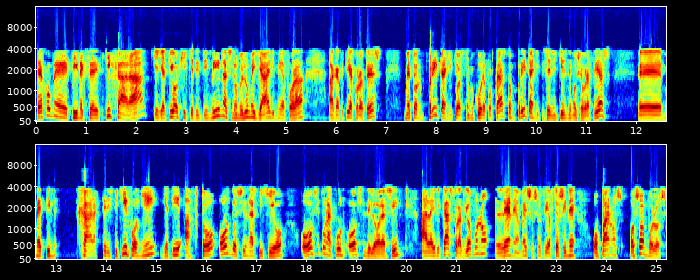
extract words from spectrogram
έχουμε την εξαιρετική χαρά και γιατί όχι και την τιμή να συνομιλούμε για άλλη μία φορά, αγαπητοί ακροατές, με τον πρίτανη του αστυνομικού ρεπορτάζ, τον πρίτανη της ελληνικής δημοσιογραφίας, ε, με την χαρακτηριστική φωνή, γιατί αυτό όντως είναι ένα στοιχείο, όσοι τον ακούν όχι στην τηλεόραση, αλλά ειδικά στο ραδιόφωνο, λένε αμέσως ότι αυτός είναι ο Πάνος ο Σόμπολος.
